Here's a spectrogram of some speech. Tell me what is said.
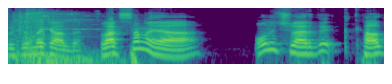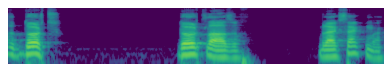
Ucunda kaldı. Baksana ya. 13 verdi. Kaldı 4. 4 lazım. Bıraksak mı?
